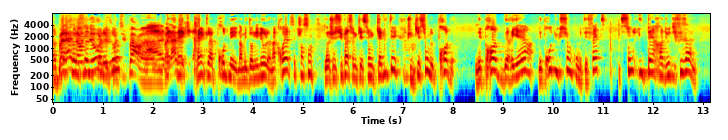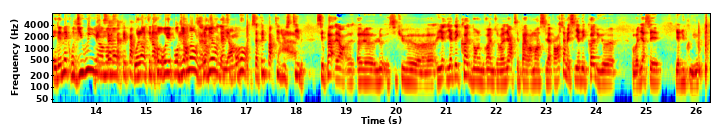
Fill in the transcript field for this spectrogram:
une Black balade hall, de quoi tu parles euh, Ah, Une balade mec, rien que la prod, mais non mais elle est incroyable cette chanson. Là, je suis pas sur une question de qualité, c'est une question de prod. Les prods derrière, les productions qui ont été faites sont hyper radiodiffusables. Et les mecs ont dit oui Mais à un ça, moment. ça fait partie Ou alors t'es trop drogué pour dire non, je veux bien, là, mais il y a un moment. Ça fait partie du style. C'est pas. Alors, euh, le, le- si tu veux. euh, Il y, a- il y a des codes dans le grunge, on va dire. C'est pas vraiment un style à part entière, mais s'il y a des codes, euh, on va dire, c'est. Il y a du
